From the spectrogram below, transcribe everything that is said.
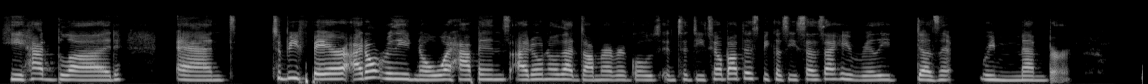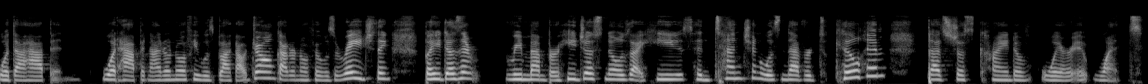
He had blood and to be fair, I don't really know what happens. I don't know that Dahmer ever goes into detail about this because he says that he really doesn't remember what that happened. What happened? I don't know if he was blackout drunk. I don't know if it was a rage thing, but he doesn't remember. He just knows that his intention was never to kill him. That's just kind of where it went.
